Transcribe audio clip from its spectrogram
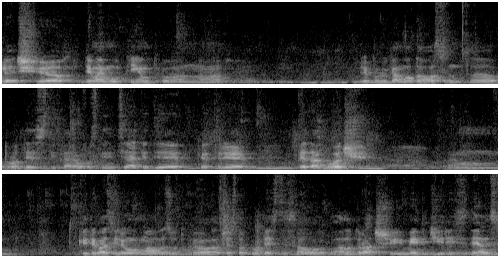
colegi, de mai mult timp în Republica Moldova sunt proteste care au fost inițiate de către pedagogi. În câteva zile urmă am văzut că acestor proteste s-au alăturat și medicii rezidenți.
